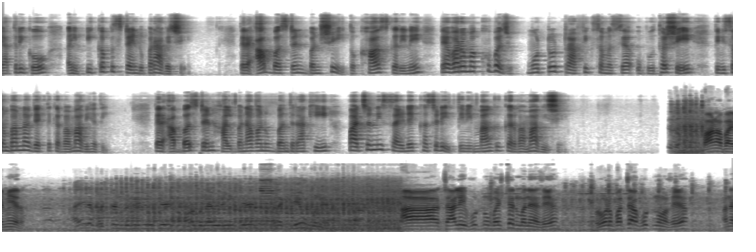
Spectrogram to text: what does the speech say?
યાત્રિકો અહીં પિકઅપ સ્ટેન્ડ ઉપર આવે છે. ત્યારે આ બસ સ્ટેન્ડ બનશે. તો ખાસ કરીને તહેવારોમાં ખૂબ જ મોટો ટ્રાફિક સમસ્યા ઊભું થશે તેવી સંભાવના વ્યક્ત કરવામાં આવી હતી. ત્યારે આ બસ સ્ટેન્ડ હાલ બનાવવાનું બંધ રાખી પાછળની સાઈડે ખસેડે તેવી માંગ કરવામાં આવી છે. ભાણાભાઈ મેર. અહીંયા બસ સ્ટેન્ડ બની રહ્યું છે કોણ બનાવી રહ્યું છે અને કેવું બને આ ચાલીસ ફૂટનું બસ સ્ટેન્ડ બને છે. રોડ પચાસ ફૂટનો છે અને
